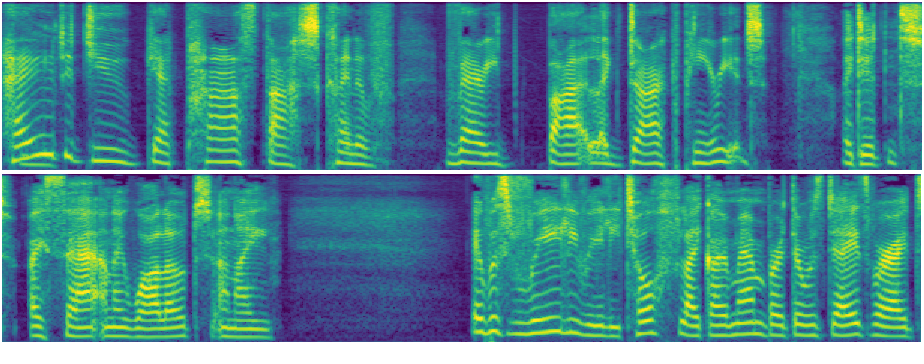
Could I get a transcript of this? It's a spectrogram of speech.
How did you get past that kind of very bad, like dark period? I didn't. I sat and I wallowed and I it was really, really tough. Like I remember there was days where I'd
